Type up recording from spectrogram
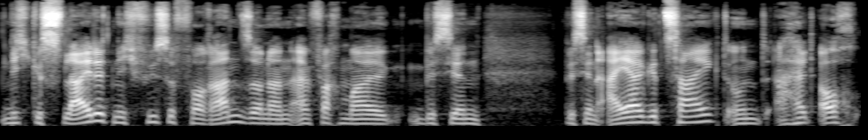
nicht geslidet, nicht Füße voran, sondern einfach mal ein bisschen, bisschen Eier gezeigt und halt auch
